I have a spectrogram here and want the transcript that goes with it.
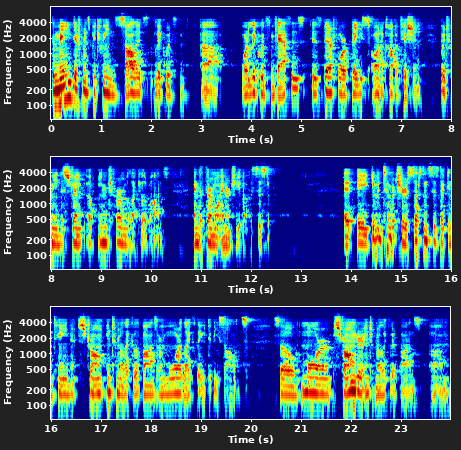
the main difference between solids, liquids, uh, or liquids and gases is therefore based on a competition between the strength of intermolecular bonds and the thermal energy of the system. At a given temperature, substances that contain strong intermolecular bonds are more likely to be solids. So more stronger intermolecular bonds, um,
